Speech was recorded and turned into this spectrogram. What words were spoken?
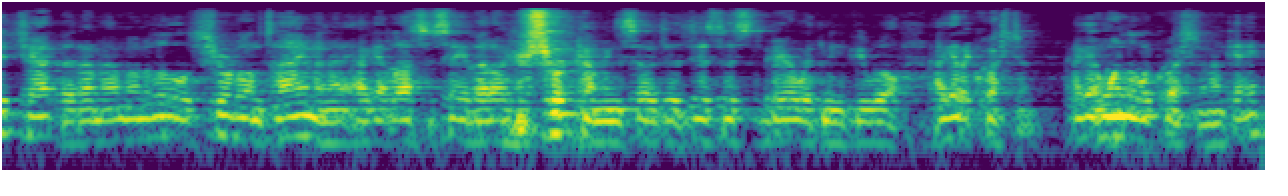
chit chat, but I'm, I'm, a little short on time, and I, I got lots to say about all your shortcomings. So just, just just bear with me, if you will. I got a question. I got one little question, okay?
